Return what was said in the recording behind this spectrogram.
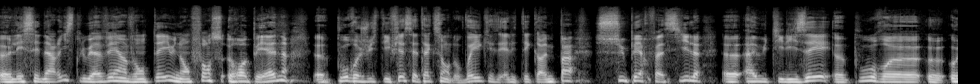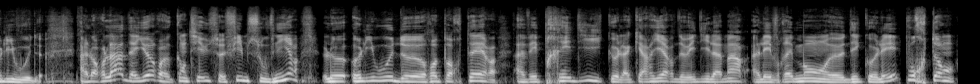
euh, les scénaristes lui avaient inventé une enfance européenne euh, pour justifier cet accent. Donc vous voyez qu'elle était quand même pas super facile euh, à utiliser pour Hollywood. Alors là, d'ailleurs, quand il y a eu ce film Souvenir, le Hollywood Reporter avait prédit que la carrière de Eddie Lamar allait vraiment euh, décoller. Pourtant,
